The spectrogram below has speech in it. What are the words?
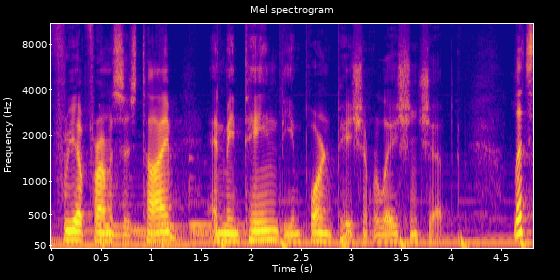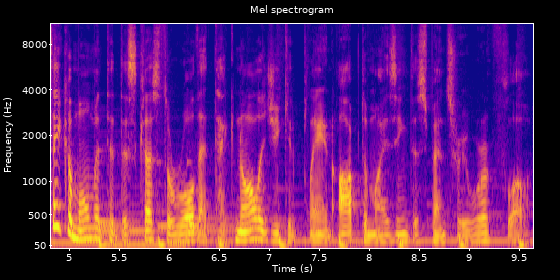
free up pharmacists' time, and maintain the important patient relationship. Let's take a moment to discuss the role that technology can play in optimizing dispensary workflow.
